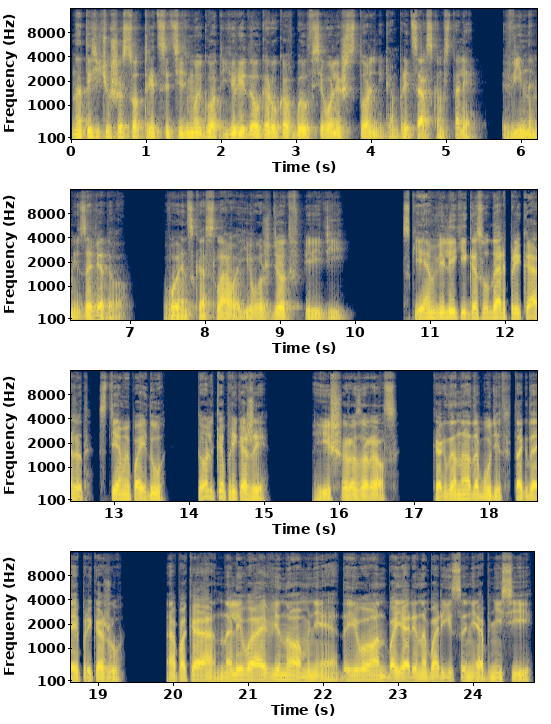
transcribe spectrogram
На 1637 год Юрий Долгоруков был всего лишь стольником при царском столе. Винами заведовал. Воинская слава его ждет впереди. «С кем великий государь прикажет, с тем и пойду. Только прикажи». Ишь разорался. «Когда надо будет, тогда и прикажу. А пока наливай вино мне, да и вон боярина Бориса не обнеси.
